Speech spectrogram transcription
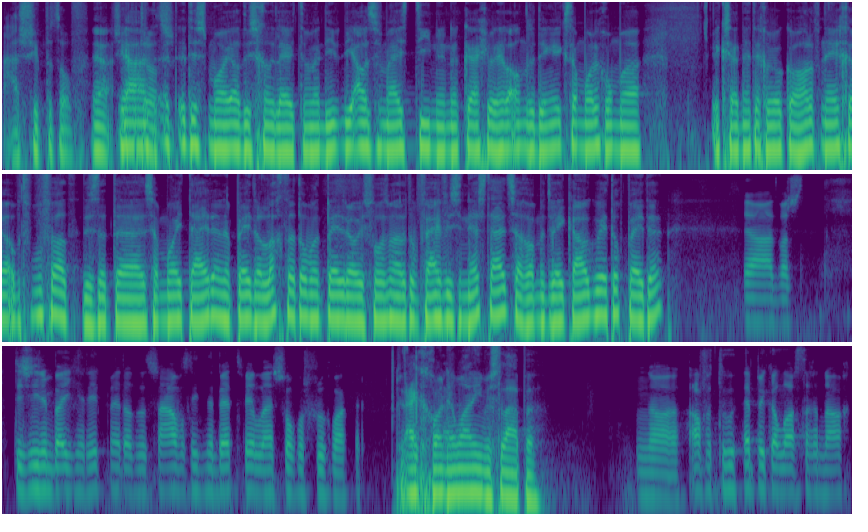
Nou, super tof. Ja, Super ja trots. het, het is mooi, al die verschillende leeftijden. Maar die, die oudste van mij is tien en dan krijg je weer hele andere dingen. Ik sta morgen om, eh, ik zei het net tegen Wilco, half negen op het voetbalveld. Dus dat eh, zijn mooie tijden. En dan Pedro lacht wat om, want Pedro is volgens mij altijd om vijf uur zijn nest uit. Zag we met WK ook weer, toch Peter? Ja, het, was, het is hier een beetje ritme dat we s'avonds niet naar bed willen en s ochtends vroeg wakker. Dus eigenlijk gewoon helemaal niet meer slapen. Nou, af en toe heb ik een lastige nacht.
